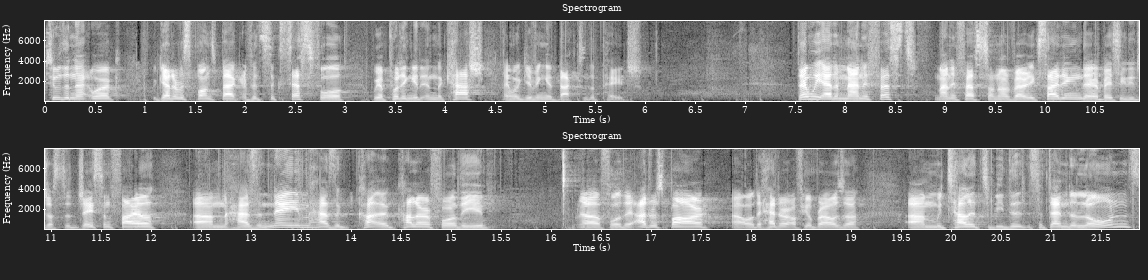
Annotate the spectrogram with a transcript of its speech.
to the network. We get a response back. If it's successful, we are putting it in the cache, and we're giving it back to the page. Then we add a manifest. Manifests are not very exciting. They're basically just a JSON file, um, has a name, has a, co a color for the, uh, for the address bar uh, or the header of your browser. Um, we tell it to be standalone.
